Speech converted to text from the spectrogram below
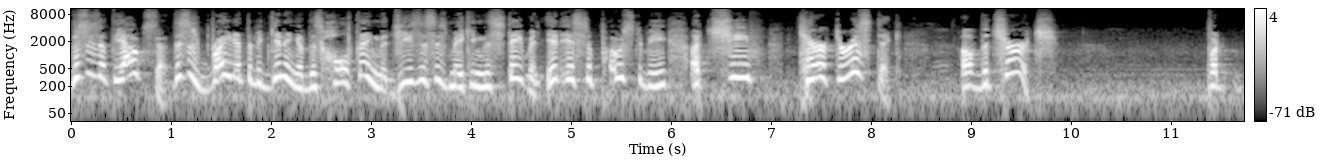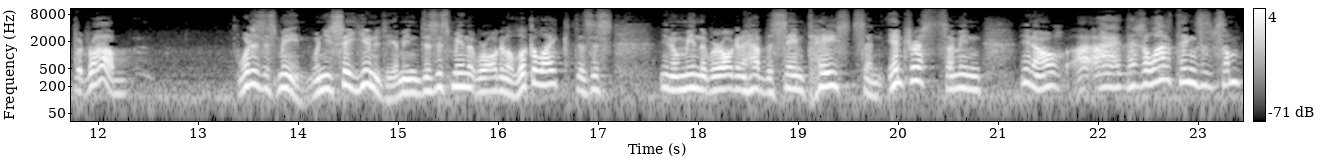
This is at the outset. This is right at the beginning of this whole thing that Jesus is making this statement. It is supposed to be a chief characteristic of the church. but, but Rob, what does this mean? When you say unity, I mean, does this mean that we're all going to look alike? Does this, you know, mean that we're all going to have the same tastes and interests? I mean, you know, I, I, there's a lot of things that some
